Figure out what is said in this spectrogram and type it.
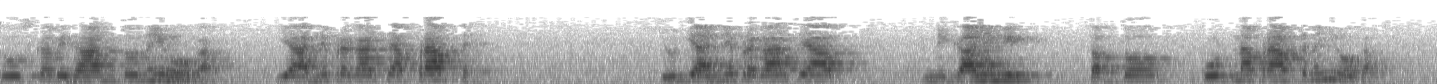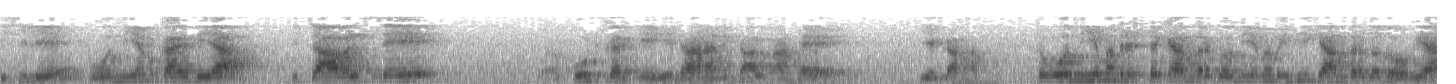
तो उसका विधान तो नहीं होगा। यह अन्य प्रकार से अप्राप्त है। क्योंकि अन्य प्रकार से आप निकालेंगे, तब तो कूटना प्राप्त नहीं होगा। इसीलिए वो नियम कर दिया कि चावल से कूट करके ही धारा निकालना है, ये कहा। तो वो नियम दृष्ट के अंतर्गत नियम विधि के अंतर्गत हो गया,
